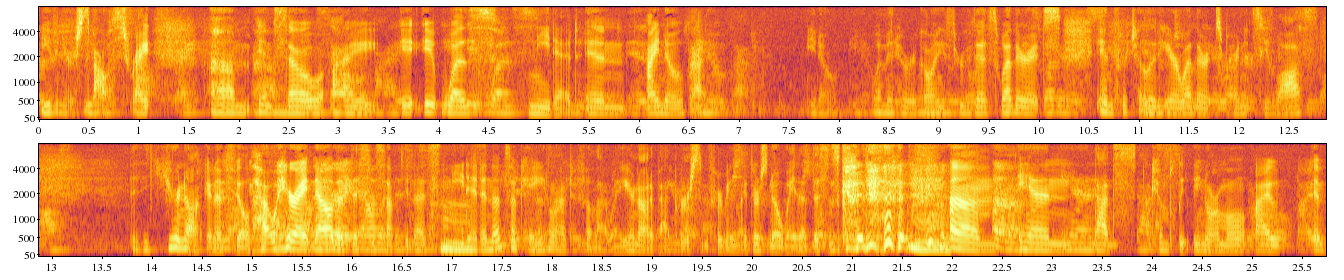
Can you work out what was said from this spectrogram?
even your spouse, right? Um, and so I it, it was needed, and I know that you know women who are going through this, whether it's infertility or whether it's pregnancy loss. You're not going to feel that way right now that this is something that's needed, and that's okay. You don't have to feel that way. You're not a bad person for being like, there's no way that this is good. um, and that's completely normal. I am,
